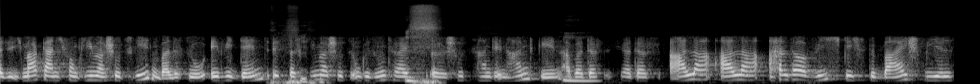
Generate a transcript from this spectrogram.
also ich mag gar nicht vom Klimaschutz reden, weil es so evident ist, dass Klimaschutz und Gesundheitsschutz Hand in Hand gehen. Aber mhm. das ist ja das aller, aller, aller wichtigste Beispiel,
